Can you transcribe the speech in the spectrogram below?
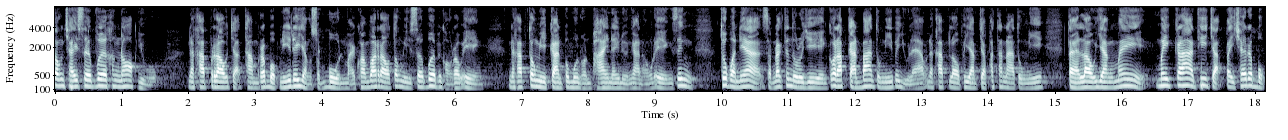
ต้องใช้เซิร์ฟเวอร์ข้างนอกอยู่ นะครับเราจะทำระบบนี้ได้อย่างสมบูรณ์ หมายความว่าเราต้องมีเซิร์ฟเวอร์เป็นของเราเองนะครับต้องมีการประมวลผลภายในหน่วยงานของเราเอง ซึ่งทุกวันนี้สำนักเทคโนโลยีเองก็รับการบ้านตรงนี้ไปอยู่แล้วนะครับเราพยายามจะพัฒนาตรงนี้ แต่เรายังไม่ไม่กล้าที่จะไปใช้ระบบ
